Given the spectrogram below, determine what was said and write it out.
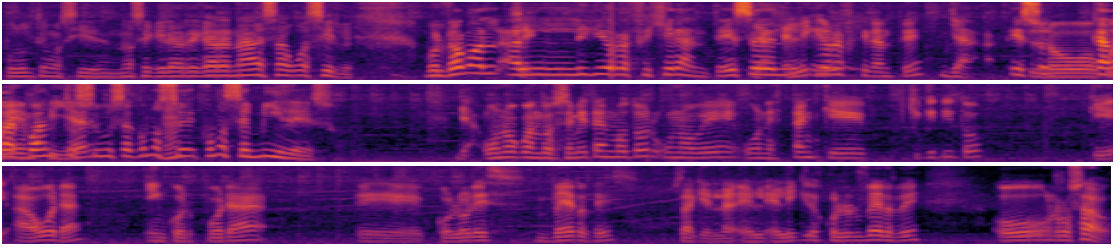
por último si no se quiere agregar a nada esa agua sirve volvamos al, líquido refrigerante es el, líquido refrigerante ya eso cada cuánto se usa cómo se ¿Mm? cómo se mide eso ya uno cuando se mete al motor uno ve un estanque chiquitito que ahora incorpora eh, colores verdes o sea que el, líquido es color verde o rosado,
